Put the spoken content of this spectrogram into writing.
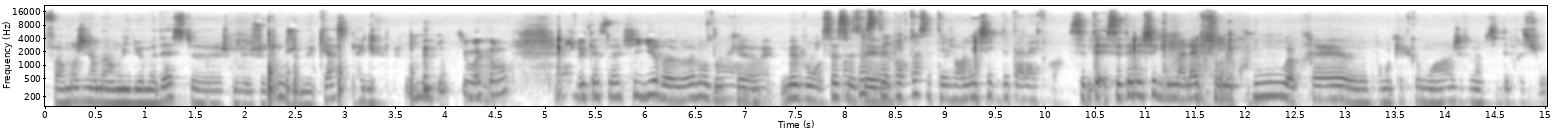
enfin, moi, je viens d'un milieu modeste, euh, je, me, je tombe, je me casse la gueule. tu vois comment? Je me casse la figure, euh, vraiment. Donc, Ouais. euh, ouais. Mais bon, ça, Bon, ça, c'était... pour toi, c'était genre l'échec de ta life, quoi. C'était c'était l'échec de ma life sur le coup. Après, euh, pendant quelques mois, j'ai fait ma petite dépression.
